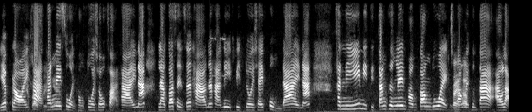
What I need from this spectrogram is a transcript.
เรียบร้อยค่ะเรียบร้อยสวยงามทั้งในส่วนของตัวโชคฝาท้ายนะ แล้วก็เซ็นเซอร์เท้านะคะ นี่ปิดโดยใช้ปุ่มได้นะคันนี้มีติดตั้งเครื่องเล่นพร้อมกล้องด้วยถูกต้องไหมคุณต้าเอาล่ะ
